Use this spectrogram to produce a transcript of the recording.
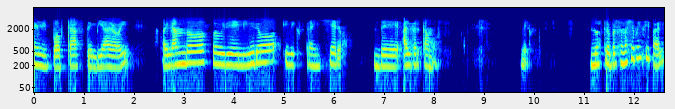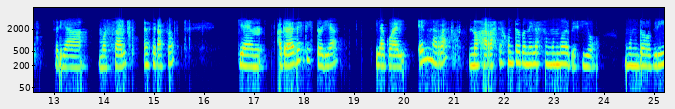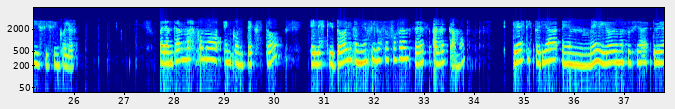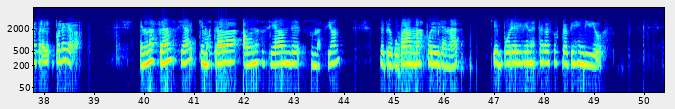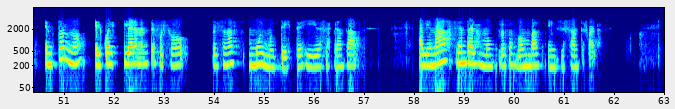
El podcast del día de hoy hablando sobre el libro El extranjero de Albert Camus. Mira, nuestro personaje principal sería Morsalt, en este caso, quien a través de esta historia, la cual él narra, nos arrastra junto con él a su mundo depresivo, mundo gris y sin color para entrar más como en contexto, el escritor y también filósofo francés Albert Camus crea esta historia en medio de una sociedad destruida por la guerra. En una Francia que mostraba a una sociedad donde su nación se preocupaba más por el ganar que por el bienestar de sus propios individuos. Entorno el cual claramente forjó personas muy, muy tristes y desesperanzadas alienadas frente a las monstruosas bombas e incesantes balas.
